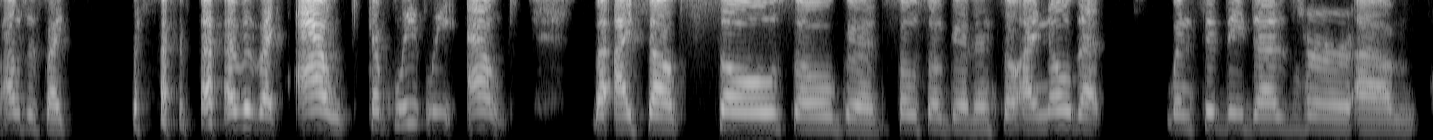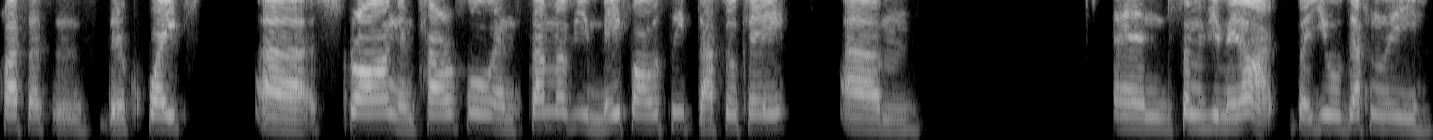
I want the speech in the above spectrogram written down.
I was just like, I was like out, completely out. But I felt so, so good, so, so good. And so I know that when Siddhii does her um, processes, they're quite uh, strong and powerful. And some of you may fall asleep, that's okay. Um, and some of you may not, but you'll definitely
